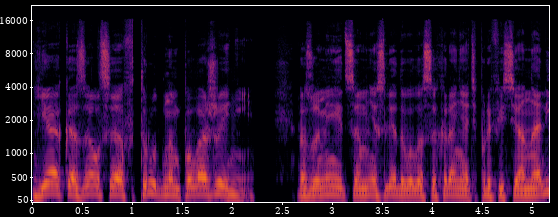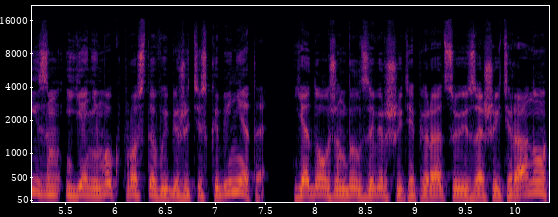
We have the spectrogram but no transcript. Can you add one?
Я оказался в трудном положении. Разумеется, мне следовало сохранять профессионализм, и я не мог просто выбежать из кабинета. Я должен был завершить операцию и зашить рану,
